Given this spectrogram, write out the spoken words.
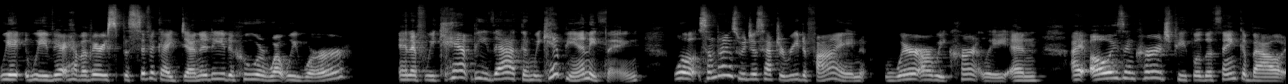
we, we have a very specific identity to who or what we were. And if we can't be that, then we can't be anything. Well, sometimes we just have to redefine where are we currently. And I always encourage people to think about,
